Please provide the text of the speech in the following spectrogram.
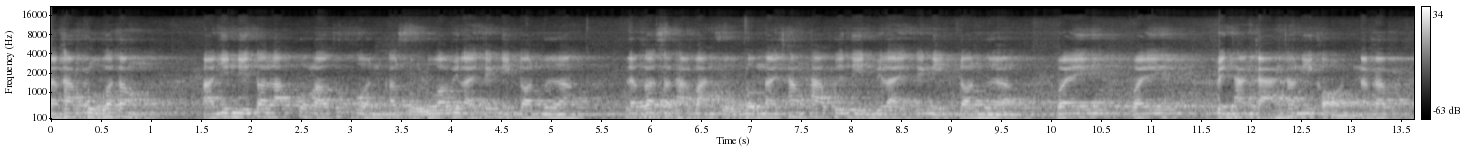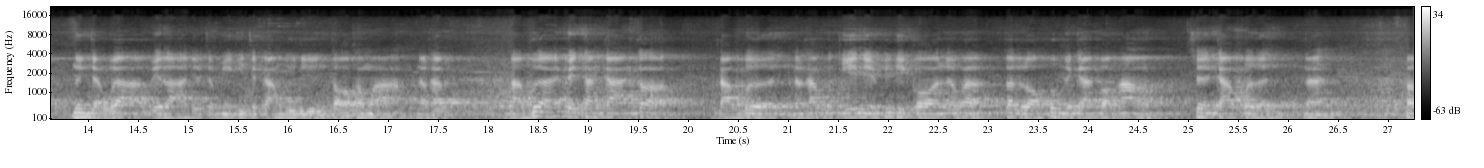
นะครับ ครูก็ต้องอยินดีต้อนรับพวกเราทุกคนเข้าสู่รั้ววิไลเทคนิคดอนเมือง แล้วก็สถาบันฝึกอบรมนายช่างภาคพื้นดินวิไลเทคนิคดอนเมือง ไว้ไว้เป็นทางการเท่านี้ก่อนนะครับ เนื่องจากว่าเวลาเดี๋ยวจะมีกิจกรรมอื่นๆต่อเข้ามานะครับเพื่อให้เป็นทางการก็ กล่าวเปิดนะครับเมื่อกี้เนี่ยพิธีกรแล้วก็ท่านรองผู้อำนวยการบอกอ้าวเชิญกล่าวเปิดนะก็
